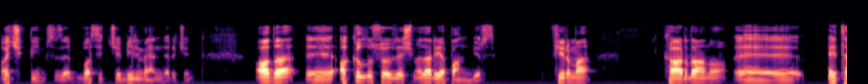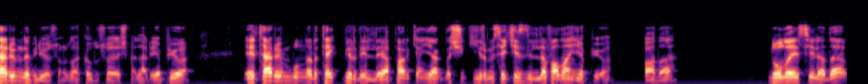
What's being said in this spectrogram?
açıklayayım size basitçe bilmeyenler için. Ada e, akıllı sözleşmeler yapan bir firma. Cardano, e, Ethereum da biliyorsunuz akıllı sözleşmeler yapıyor. Ethereum bunları tek bir dilde yaparken yaklaşık 28 dilde falan yapıyor Ada. Dolayısıyla da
